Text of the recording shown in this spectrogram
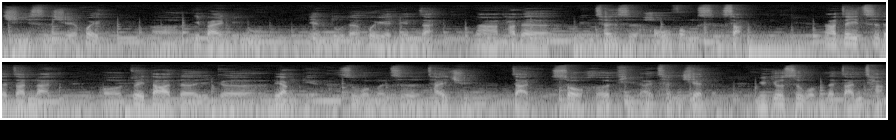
奇石协会呃一百零五年度的会员年展。那它的名称是侯峰时尚。那这一次的展览，呃，最大的一个亮点是我们是采取展售合体来呈现的，也就是我们的展场。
